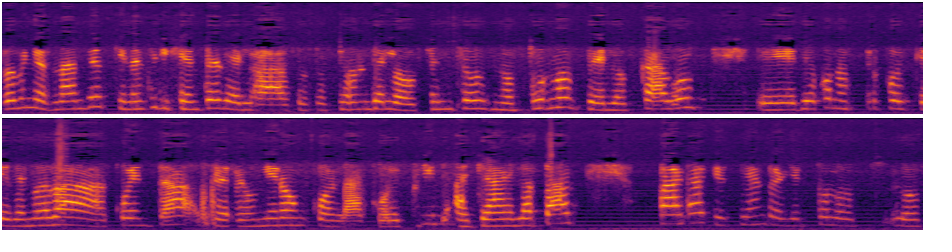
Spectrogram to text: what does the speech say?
Robin Hernández, quien es dirigente de la Asociación de los Centros Nocturnos de Los Cabos, eh, dio a conocer pues que de nueva cuenta se reunieron con la COEPRIS allá en La Paz para que sean reabiertos los, los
